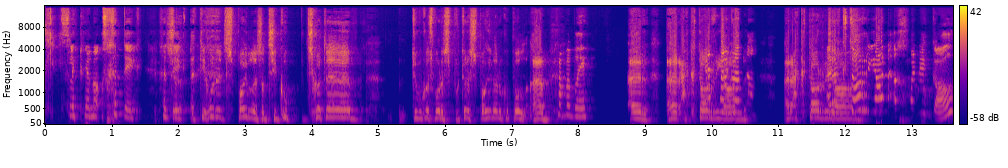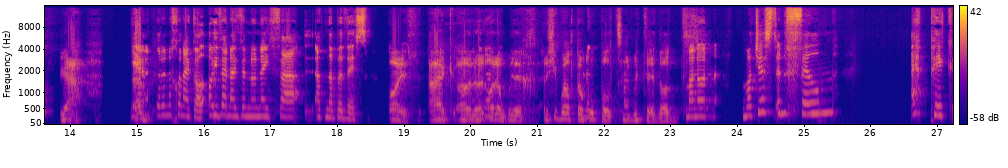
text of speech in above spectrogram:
slipio no, chydig, chydig. So, ydy hwn yn spoilers, ond ti'n gwybod, um, dwi'n gwybod bod yn spoiler o gwbl. Um, Probably. Yr, yr actorion... Yr actorion... Yr actorion ychwanegol. Ia. Yeah. Ie, yeah, um, yn ychwanegol. Oedden, oedden nhw'n eitha adnabyddus. Oedd, ac o'n o'n wych. Nes i weld o gwbl tan wedyn, ond... Mae nhw'n... Mae just yn ffilm epic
